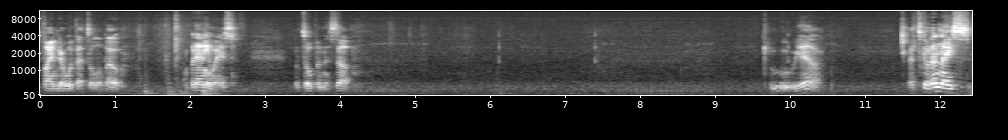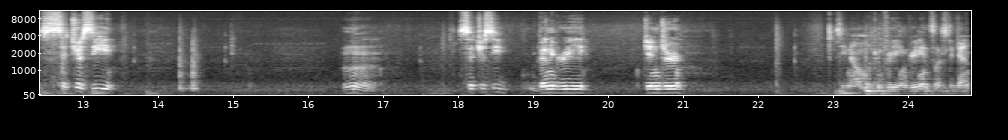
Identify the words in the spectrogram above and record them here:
find out what that's all about. But anyways, let's open this up. Ooh, yeah. It's got a nice citrusy... Mmm. Citrusy, vinegary, ginger. See, now I'm looking for the ingredients list again.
